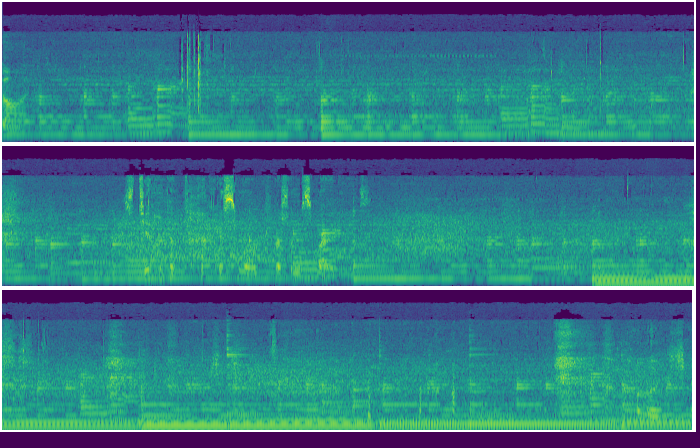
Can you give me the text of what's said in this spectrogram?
Heist. Stealing a pack of smoke for some Smarties. Holy oh, shit.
